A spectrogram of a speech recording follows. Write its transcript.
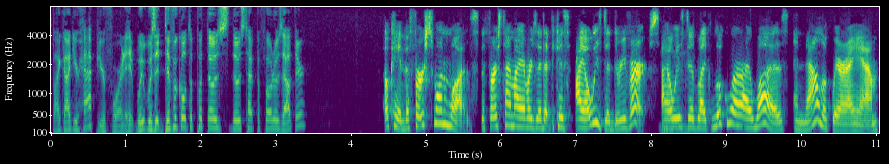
by God, you're happier for it. it. Was it difficult to put those those type of photos out there? Okay, the first one was the first time I ever did it because I always did the reverse. Mm-hmm. I always mm-hmm. did like look where I was and now look where I am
